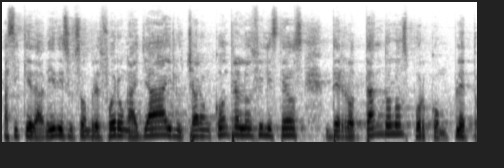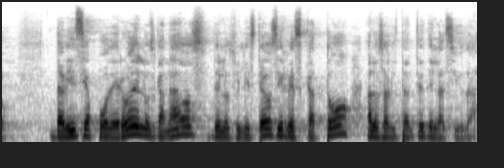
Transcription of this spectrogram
Así que David y sus hombres fueron allá y lucharon contra los filisteos, derrotándolos por completo. David se apoderó de los ganados de los filisteos y rescató a los habitantes de la ciudad.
